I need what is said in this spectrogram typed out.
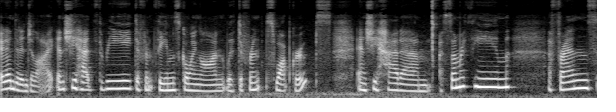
it ended in July, and she had three different themes going on with different swap groups. And she had um, a summer theme, a friends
